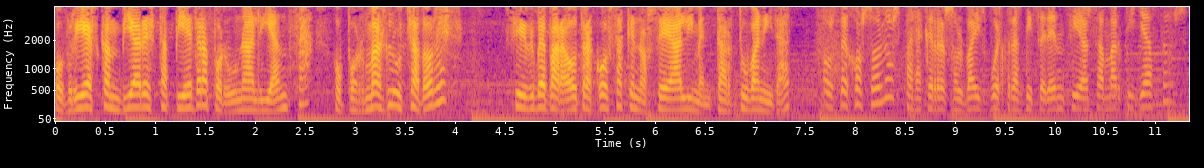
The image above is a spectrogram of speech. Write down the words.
¿Podrías cambiar esta piedra por una alianza o por más luchadores? ¿Sirve para otra cosa que no sea alimentar tu vanidad? ¿Os dejo solos para que resolváis vuestras diferencias a martillazos?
